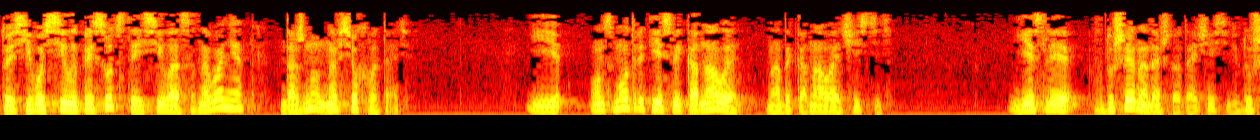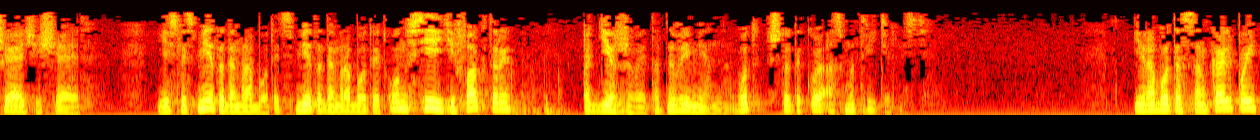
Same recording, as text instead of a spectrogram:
То есть его силы присутствия и силы осознавания должно на все хватать. И он смотрит, если каналы, надо каналы очистить. Если в душе надо что-то очистить, в душе очищает. Если с методом работать, с методом работает. Он все эти факторы поддерживает одновременно. Вот что такое осмотрительность. И работа с санкальпой,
